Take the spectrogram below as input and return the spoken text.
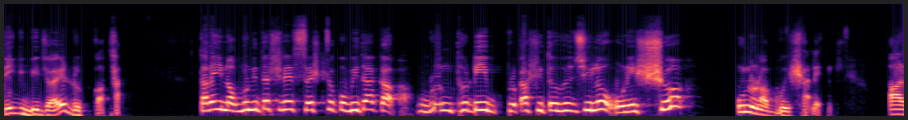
দিগ্বিজয়ের রূপকথা। তার এই নবনীতা সেনের শ্রেষ্ঠ কবিতা গ্রন্থটি প্রকাশিত হয়েছিল উনিশশো উননব্বই সালে। আর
